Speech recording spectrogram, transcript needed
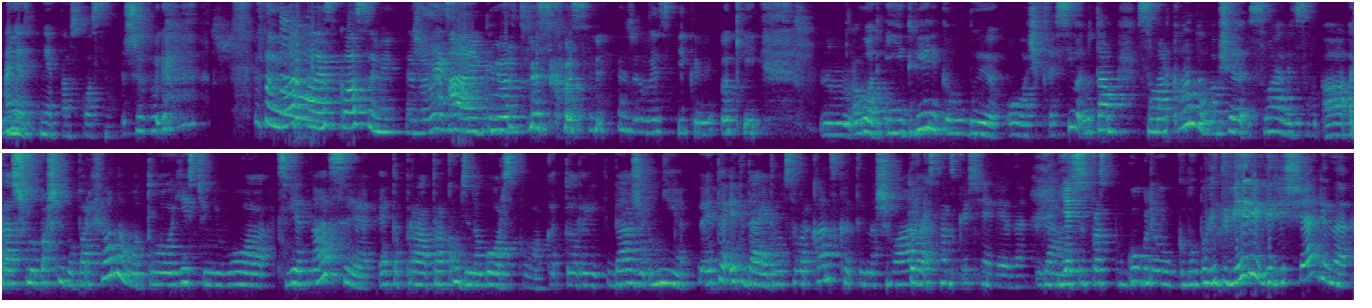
А Нет. нет, там с косами. живые. Мертвые с косами, живые с А, пиками. мертвые с косами, живые с пиками, окей. Вот, и двери голубые очень красивые. Но там Самарканд, он вообще славится. А, Раз уж мы пошли по Парфенову, то есть у него цвет нации. Это про Прокудина Горского, который даже... Нет, это, это да, это вот Самаркандская ты нашла... Туркестанская серия, да. Да. Я сейчас просто гуглю голубые двери Верещагина,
